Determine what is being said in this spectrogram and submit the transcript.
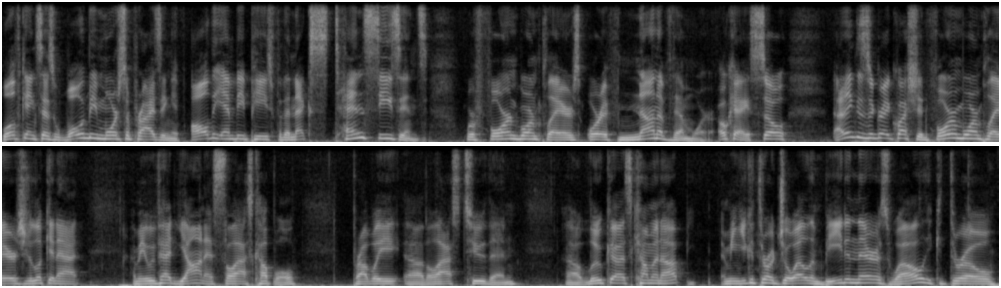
Wolfgang says, what would be more surprising if all the MVPs for the next 10 seasons were foreign born players or if none of them were. Okay, so I think this is a great question. Foreign born players, you're looking at, I mean, we've had Giannis the last couple, probably uh, the last two then. Uh, Luka is coming up. I mean, you could throw Joel Embiid in there as well. You could throw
